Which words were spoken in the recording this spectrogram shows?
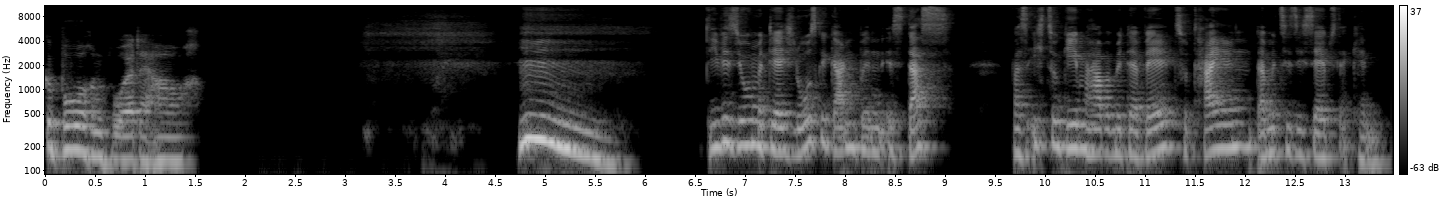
geboren wurde auch? Hm. Die Vision, mit der ich losgegangen bin, ist das, was ich zu geben habe, mit der Welt zu teilen, damit sie sich selbst erkennen.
